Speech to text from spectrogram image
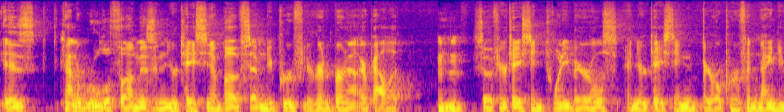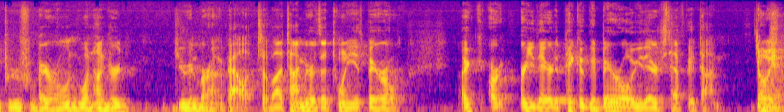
is kind of rule of thumb is when you're tasting above 70 proof, you're going to burn out your palate. So if you're tasting 20 barrels and you're tasting barrel proof and 90 proof barrel and 100, you're going to burn out your palate. So by the time you're at the 20th barrel, like, are, are you there to pick a good barrel or are you there just to have a good time? Oh yeah,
